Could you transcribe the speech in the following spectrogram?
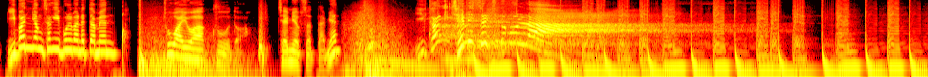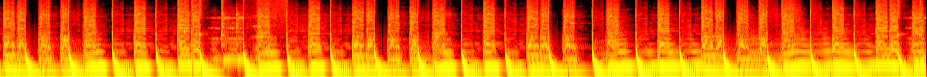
이번 영상이 볼만했다면 좋아요와 구독 재미없었다면 이건 재밌을지도 몰라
